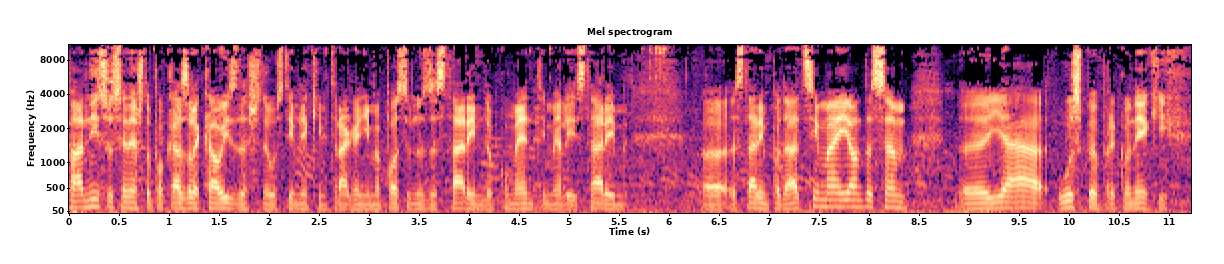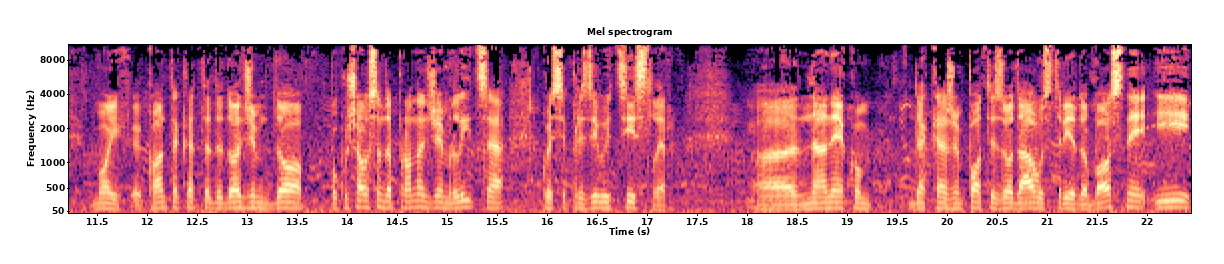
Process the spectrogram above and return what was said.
pa nisu se nešto pokazale kao izdašne u tim nekim traganjima, posebno za starim dokumentima ili starim uh, starim podacima i onda sam uh, ja uspeo preko nekih mojih kontakata da dođem do pokušao sam da pronađem lica koje se prezivaju Cisler uh, na nekom da kažem potezu od Austrije do Bosne i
